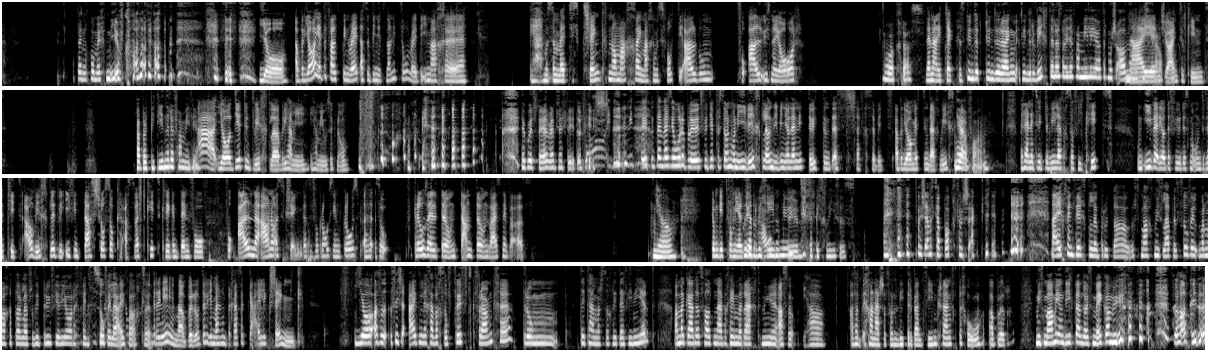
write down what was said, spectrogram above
Dann komme ich nie auf Kanada. Ja, Ja, aber ja, jedenfalls bin ready, also bin jetzt noch nicht so ready. Ich mache, äh, ja, ich muss ein Matt Geschenk noch machen. Ich mache ihm ein Fotoalbum von all unseren Jahren. Oh, krass. Dann habe ich gecheckt, dass... Tun ihr, tun ihr, tun ihr wichteln so in der Familie oder musst du allen Nein, er ist ja Einzelkind. Aber bei deiner Familie? Ah, ja, die tun wichteln, aber ich habe mich, ich habe mich rausgenommen. Ja gut, fair, wenn du nicht dort Ja, bist. ich bin ja nicht dort. Und dann wäre es ja auch blöd für die Person, die ich wichtle. Und ich bin ja dann nicht dort. Und es ist einfach so ein bisschen... Aber ja, wir tun auch wichteln. Ja, voll. Wir haben jetzt mittlerweile einfach so viele Kids. Und ich wäre ja dafür, dass man unter den Kids auch wichtelt, weil ich finde das schon so krass. Weißt, die Kids kriegen dann von, von allen auch noch ein Geschenk. Also von Grossi und Gross, also Großeltern und Tanten und weiss nicht was. Ja. Darum gibt es von mir Gut, aber bei ist etwas Kleines. du hast einfach keinen Bock zum Schenken. Nein, ich finde Wichteln brutal. Es macht mein Leben so viel, wir machen da, glaube ich, schon seit drei, vier Jahren, ich finde es so viel einfacher. Extrem, aber, oder? Ihr macht doch auch so geile Geschenke. Ja, also es ist eigentlich einfach so 50 Franken, darum, dort haben wir es so ein bisschen definiert. Aber wir geben uns halt dann einfach immer recht Mühe, also, ja, also ich habe auch schon so einen Liter Benzin geschenkt bekommen, aber meine Mami und ich geben uns mega Mühe. so halt bei der...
